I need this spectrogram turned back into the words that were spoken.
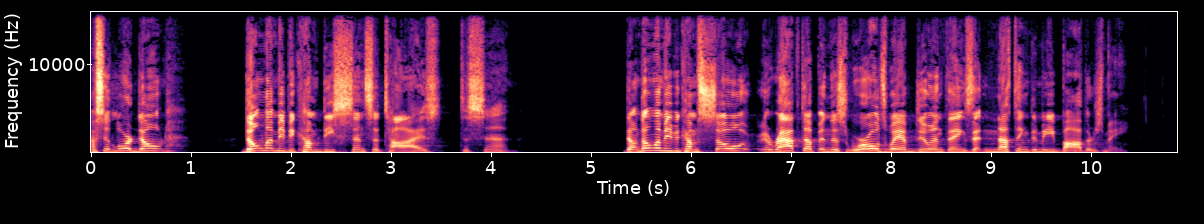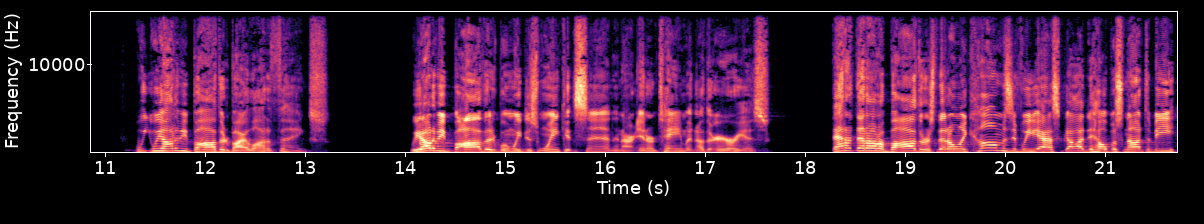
I said, Lord, don't, don't let me become desensitized to sin. Don't, don't let me become so wrapped up in this world's way of doing things that nothing to me bothers me. We, we ought to be bothered by a lot of things. We ought to be bothered when we just wink at sin in our entertainment and other areas. That, that ought to bother us. That only comes if we ask God to help us not to be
